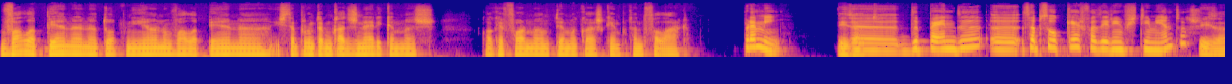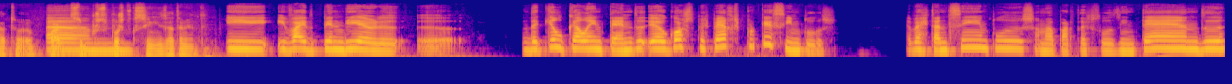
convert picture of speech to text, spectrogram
Vale a pena, na tua opinião, não vale a pena? Isto é uma pergunta um bocado genérica, mas de qualquer forma, é um tema que eu acho que é importante falar. Para mim, Uh, depende uh, se a pessoa quer fazer investimentos. Exato, parte um, do pressuposto que sim, exatamente. E, e vai depender uh, daquilo que ela entende. Eu gosto de PPRs porque é simples. É bastante simples, a maior parte das pessoas entende.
